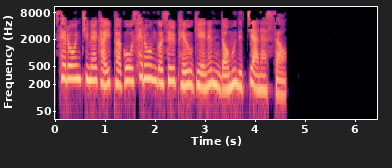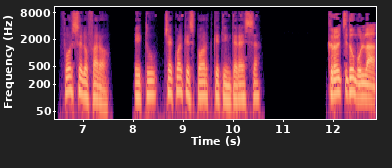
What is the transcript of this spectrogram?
새로운 팀에 가입하고 새로운 것을 배우기에는 너무 늦지 않았어. Forse lo farò. E tu, c'è qualche sport che ti interessa? 그럴지도 몰라.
